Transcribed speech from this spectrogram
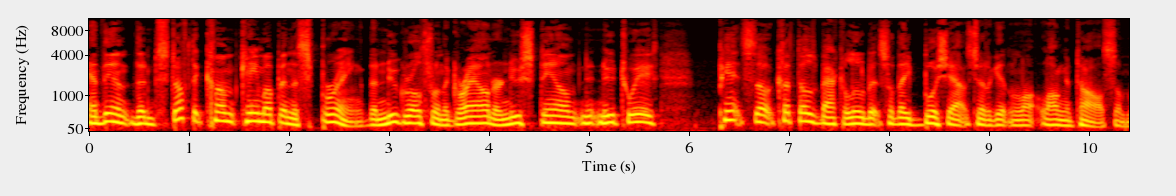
and then the stuff that come came up in the spring, the new growth from the ground or new stem, new twigs, pinch so cut those back a little bit so they bush out instead of getting lo- long and tall. So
